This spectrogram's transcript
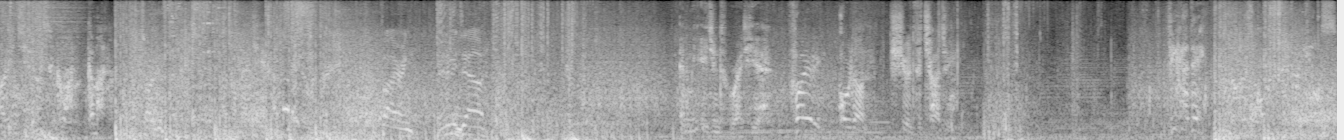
Charging shields. Come on, come on. Targets firing. Enemy down. Enemy agent right here. Firing! Hold on. Shields recharging. Fíjate! Los compañeros.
